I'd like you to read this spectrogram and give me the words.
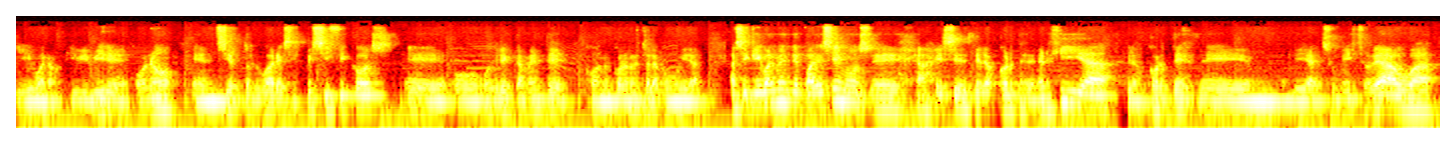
y bueno, y vivir eh, o no en ciertos lugares específicos eh, o, o, directamente con, con, el resto de la comunidad. Así que igualmente padecemos eh, a veces de los cortes de energía, de los cortes de, de suministro de agua,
